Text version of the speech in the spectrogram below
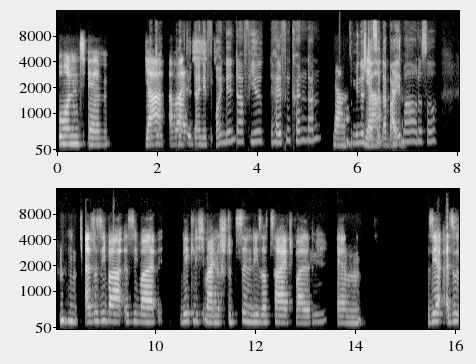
Und ähm, ja, Hat dir, aber hat dir deine Freundin da viel helfen können dann? ja, Zumindest, dass sie ja. dabei Also, war oder so? mhm. also sie war, sie war wirklich meine Stütze in dieser Zeit, weil Mhm. ähm, sie, also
